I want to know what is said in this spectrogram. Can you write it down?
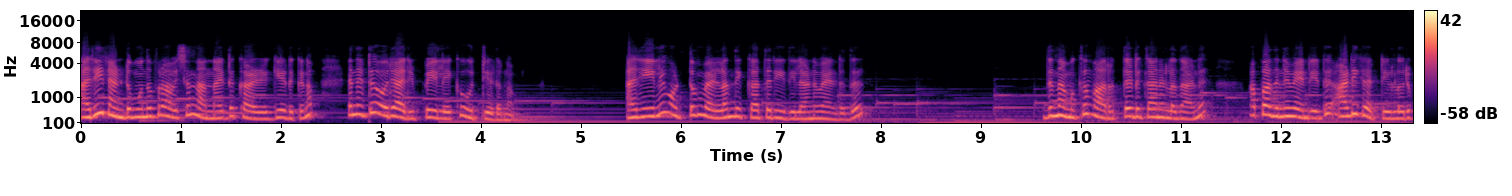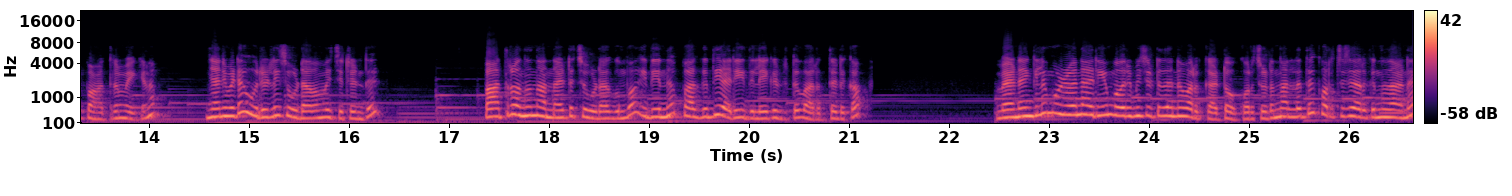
അരി രണ്ട് മൂന്ന് പ്രാവശ്യം നന്നായിട്ട് കഴുകിയെടുക്കണം. എന്നിട്ട് ഒരു അരിപ്പയിലേക്ക് ഊറ്റിയിടണം. അരിയിൽ ഒട്ടും വെള്ളം നിൽക്കാത്ത രീതിയിലാണ് വേണ്ടത്. ഇത് നമുക്ക് വറുത്തെടുക്കാനുള്ളതാണ്. അപ്പൊ അതിന് വേണ്ടിയിട്ട് അടി കട്ടിയുള്ള ഒരു പാത്രം വെക്കണം. ഞാനിവിടെ ഉരുളി ചൂടാവാൻ വെച്ചിട്ടുണ്ട്. പാത്രം ഒന്ന് നന്നായിട്ട് ചൂടാകുമ്പോൾ ഇതിൽ നിന്ന് പകുതി അരി ഇതിലേക്ക് ഇട്ടിട്ട് വറുത്തെടുക്കാം. വേണമെങ്കിൽ മുഴുവൻ അരിയും ഒരുമിച്ചിട്ട് തന്നെ വറുക്കാം കേട്ടോ. കുറച്ചുകൂടെ നല്ലത് കുറച്ച് ചേർക്കുന്നതാണ്.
